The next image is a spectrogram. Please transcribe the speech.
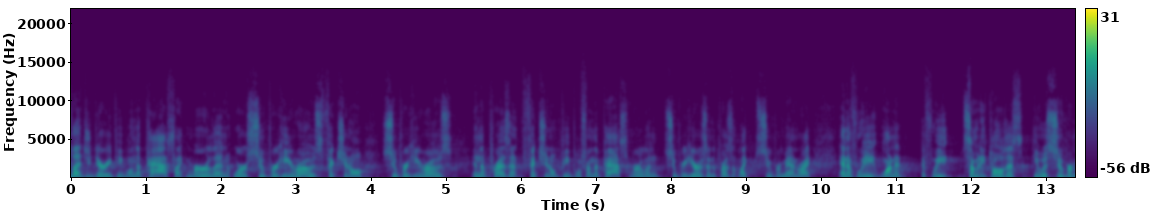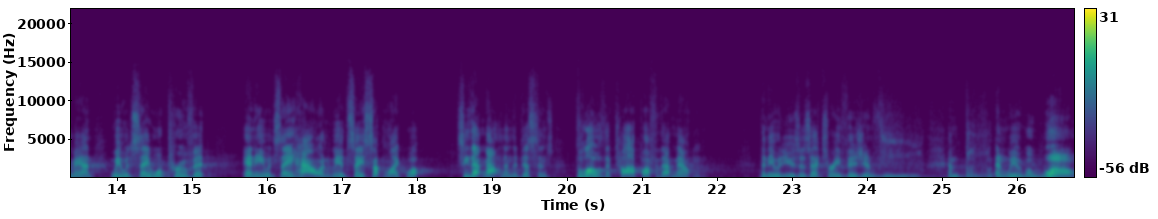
legendary people in the past, like Merlin, or superheroes, fictional superheroes in the present, fictional people from the past, Merlin, superheroes in the present, like Superman, right? And if we wanted, if we, somebody told us he was Superman, we would say, well, prove it. And he would say, how? And we'd say something like, well, see that mountain in the distance? Blow the top off of that mountain. Then he would use his x ray vision, and, and we would go, whoa,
